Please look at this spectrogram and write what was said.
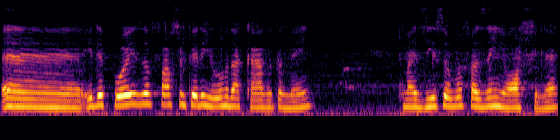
É, e depois eu faço o interior da casa também. Mas isso eu vou fazer em off, né?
